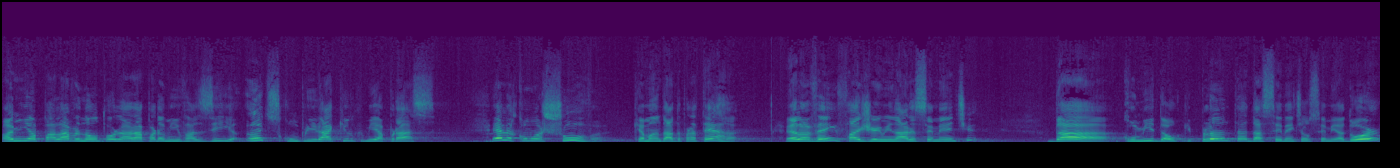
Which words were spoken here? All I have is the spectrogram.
A minha palavra não tornará para mim vazia, antes cumprirá aquilo que me apraz. Ela é como a chuva que é mandada para a terra. Ela vem, faz germinar a semente, dá comida ao que planta, dá semente ao semeador,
